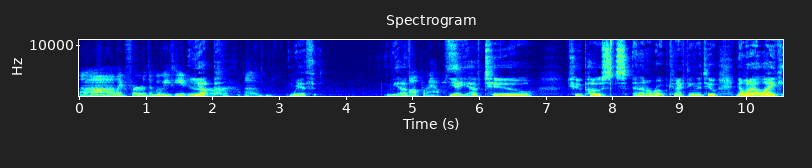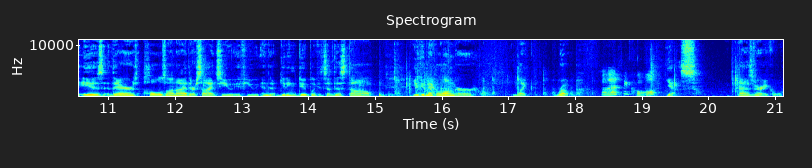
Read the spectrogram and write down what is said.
Ah, like for the movie theater Yup. or uh, with we have opera house. yeah, you have two two posts and then a rope connecting the two. Now what I like is there's holes on either side. So you if you end up getting duplicates of this doll, you can make a longer like rope. Oh, that'd be cool. Yes, that is very cool.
